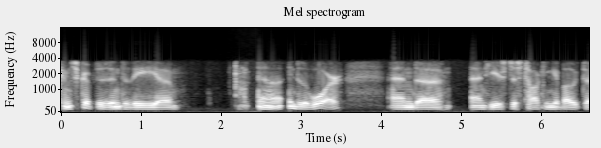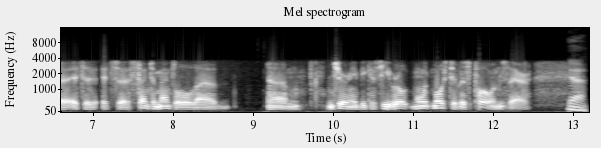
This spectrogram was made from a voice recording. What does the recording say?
conscripted into the uh, uh, into the war, and uh, and he is just talking about uh, it's a it's a sentimental uh, um, journey because he wrote mo- most of his poems there, Yeah.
